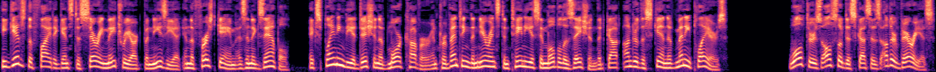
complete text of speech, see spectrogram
He gives the fight against Asari matriarch Benezia in the first game as an example, explaining the addition of more cover and preventing the near-instantaneous immobilization that got under the skin of many players. Walters also discusses other various,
